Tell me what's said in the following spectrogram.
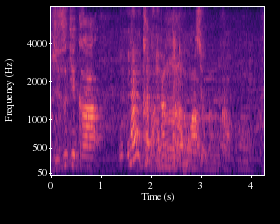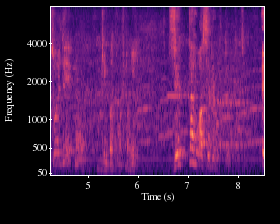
日付か。なんかなのかのマー思うんですよ。クなのかそれでもう金髪の人に絶対忘れろって言われたんですよ。え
